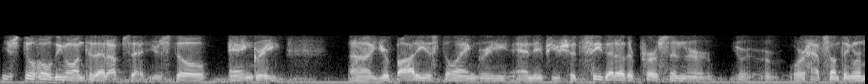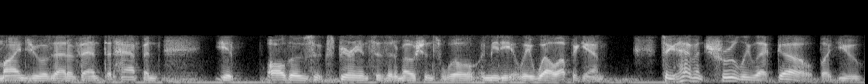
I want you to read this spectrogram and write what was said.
you're still holding on to that upset. You're still angry. Uh, your body is still angry, and if you should see that other person or, or or have something remind you of that event that happened, it all those experiences and emotions will immediately well up again. So you haven't truly let go, but you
